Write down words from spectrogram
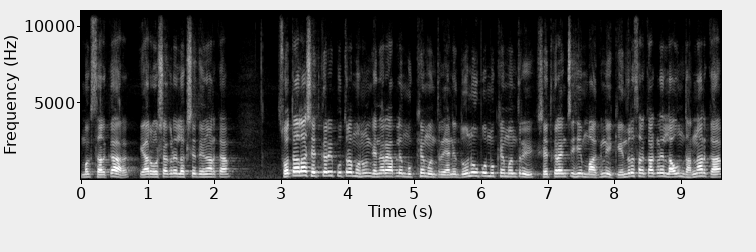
मग सरकार या रोषाकडे लक्ष देणार का? स्वतःला शेतकरी पुत्र म्हणून घेणारे आपले मुख्यमंत्री आणि दोन उपमुख्यमंत्री शेतकऱ्यांची ही मागणी केंद्र सरकारकडे लावून धरणार का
